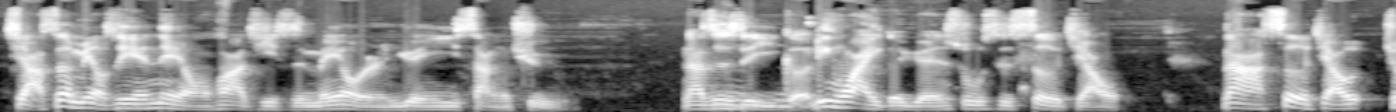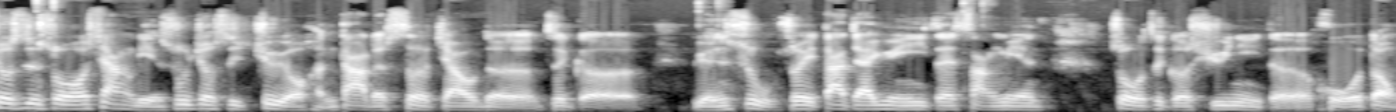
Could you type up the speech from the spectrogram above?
假设没有这些内容的话，其实没有人愿意上去。那这是一个，另外一个元素是社交。那社交就是说，像脸书就是具有很大的社交的这个元素，所以大家愿意在上面做这个虚拟的活动。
